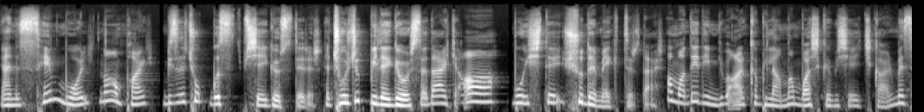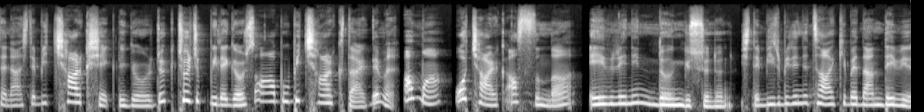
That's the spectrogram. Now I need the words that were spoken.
Yani sembol ne yapar? Bize çok basit bir şey gösterir. Yani çocuk bile görse der ki aa bu işte şu demektir der. Ama dediğim gibi arka plandan başka bir şey çıkar. Mesela işte bir çark şekli gördük. Çocuk bile görse aa bu bir çark der değil mi? Ama o çark aslında evrenin döngüsünün işte birbirini takip eden devir,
